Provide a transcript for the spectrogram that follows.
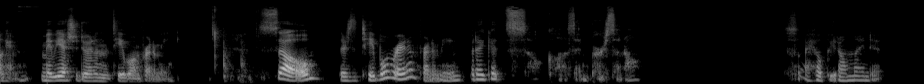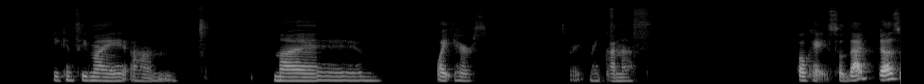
Okay, maybe I should do it on the table in front of me. So there's a table right in front of me, but I get so close and personal. So I hope you don't mind it. You can see my um my white hairs. Right, my canas. Okay, so that does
